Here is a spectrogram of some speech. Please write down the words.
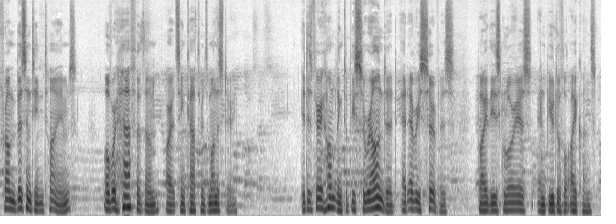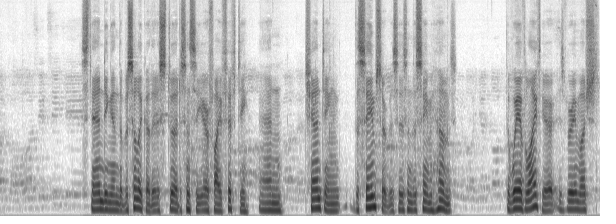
from Byzantine times, over half of them are at St. Catherine's Monastery. It is very humbling to be surrounded at every service by these glorious and beautiful icons. Standing in the basilica that has stood since the year 550 and chanting the same services and the same hymns, the way of life here is very much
